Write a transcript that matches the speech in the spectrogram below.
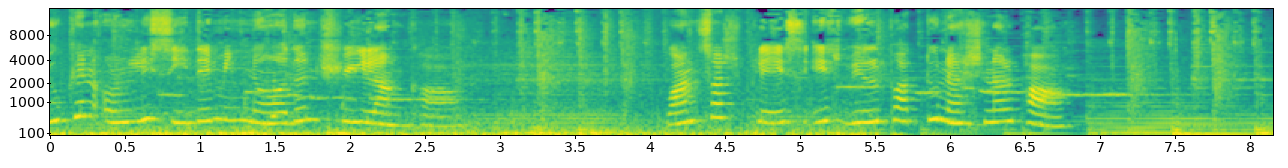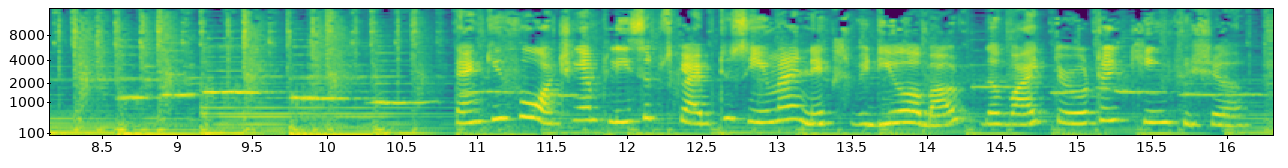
You can only see them in northern Sri Lanka. One such place is Wilpattu National Park. Thank you for watching and please subscribe to see my next video about the white-throated kingfisher.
